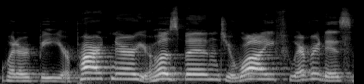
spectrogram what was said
whether it be your partner, your husband, your wife, whoever it is,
